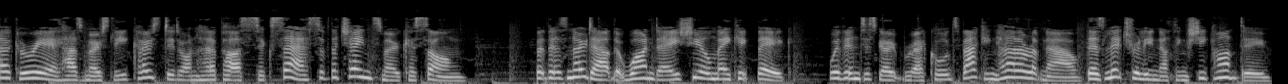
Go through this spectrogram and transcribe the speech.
Her career has mostly coasted on her past success of the Chainsmoker song. But there's no doubt that one day she'll make it big. With Interscope Records backing her up now, there's literally nothing she can't do.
